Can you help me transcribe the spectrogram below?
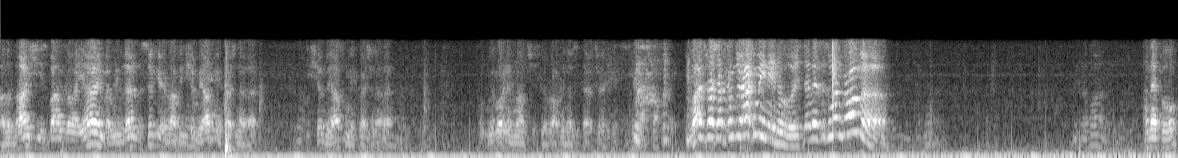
Otherwise she's Baal Kol but we've learned the sugya about it. you shouldn't be asking a question like that. You shouldn't be asking me a question like that. We won't even answer because Rafi knows the territory. Why does Rosh have to come to Rachmininu? He said this is one drama. And therefore,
